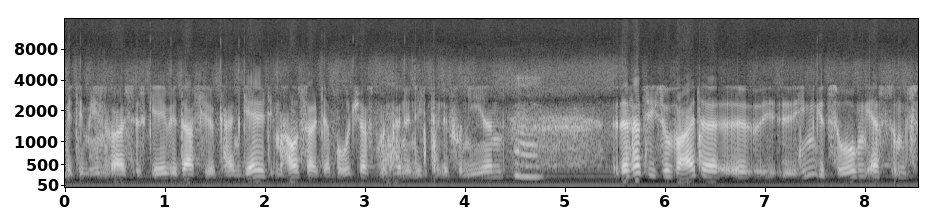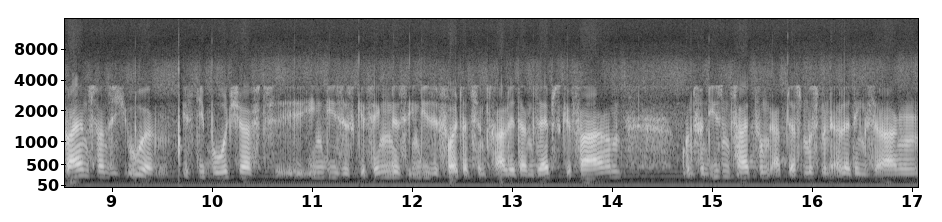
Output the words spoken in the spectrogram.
mit dem Hinweis, es gäbe dafür kein Geld im Haushalt der Botschaft, man könne nicht telefonieren. Mhm. Das hat sich so weiter äh, hingezogen. Erst um 22 Uhr ist die Botschaft in dieses Gefängnis, in diese Folterzentrale dann selbst gefahren. Und von diesem Zeitpunkt ab, das muss man allerdings sagen,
